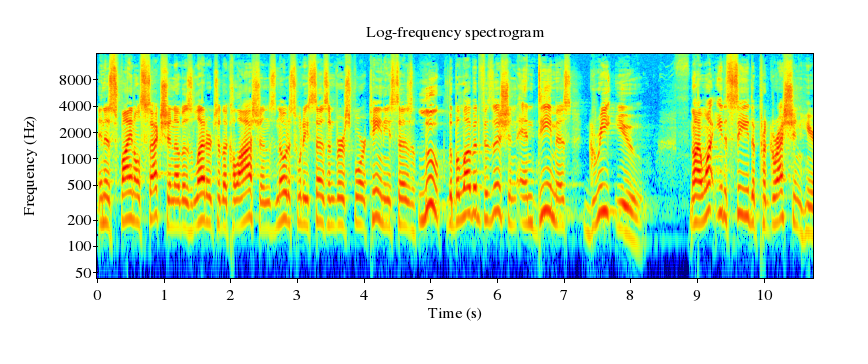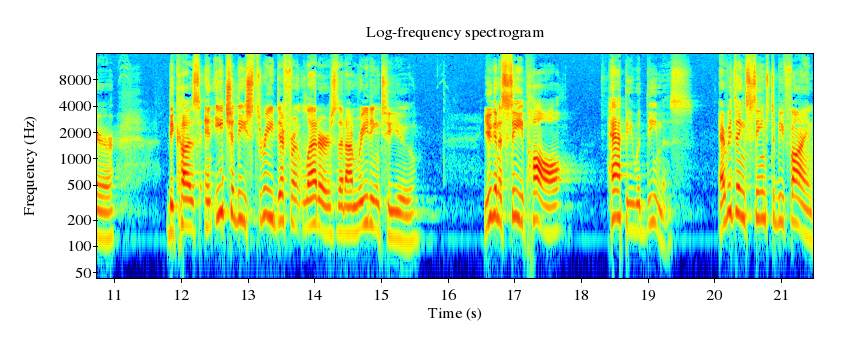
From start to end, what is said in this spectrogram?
in his final section of his letter to the Colossians, notice what he says in verse 14. He says, Luke, the beloved physician, and Demas greet you. Now, I want you to see the progression here because in each of these three different letters that I'm reading to you, you're going to see Paul happy with Demas. Everything seems to be fine.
